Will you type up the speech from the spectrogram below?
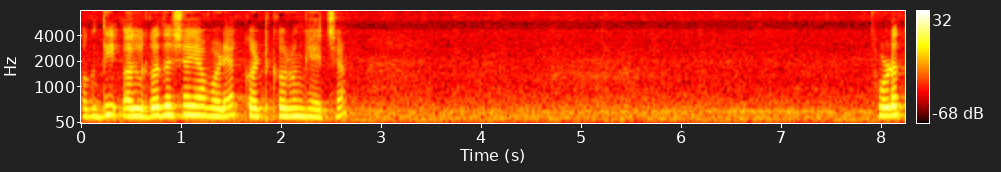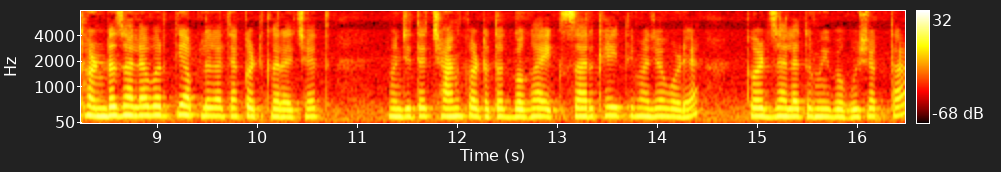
अगदी अलगद अशा या वड्या कट करून घ्यायच्या. थोडं थंड झाल्यावरती आपल्याला त्या कट करायच्या आहेत. म्हणजे त्या छान कट होतात. बघा एकसारख्या इथे माझ्या वड्या. कट झाल्या तुम्ही बघू शकता.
